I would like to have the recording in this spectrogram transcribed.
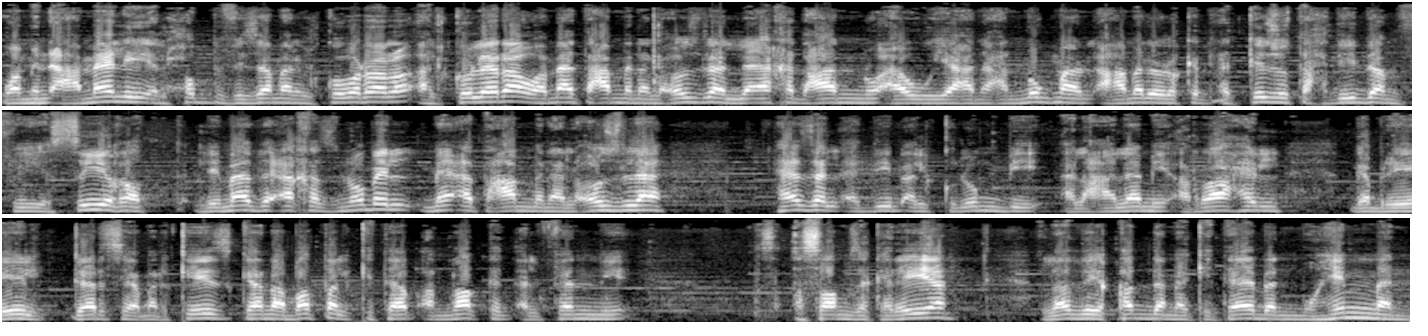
ومن اعماله الحب في زمن الكوليرا الكوليرا ومات عام من العزلة اللي أخذ عنه أو يعني عن مجمل أعماله. لكن ركزوا تحديدا في صيغة لماذا أخذ نوبل 100 عام من العزلة. هذا الأديب الكولومبي العالمي الراحل جابرييل جارسيا ماركيز كان بطل كتاب الناقد الفني عصام زكريا الذي قدم كتابا مهما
